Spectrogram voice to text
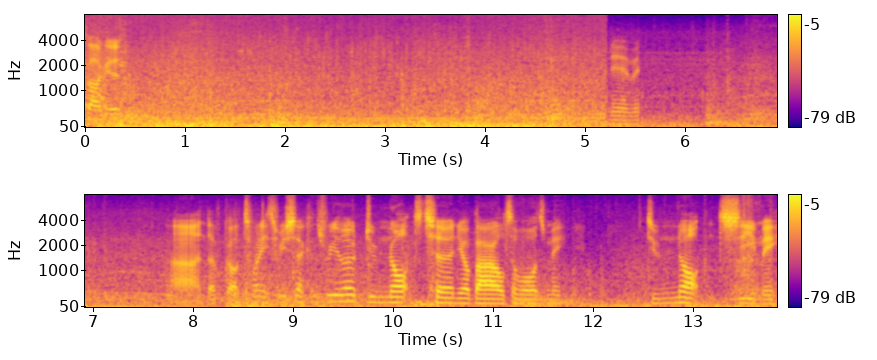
faggot. Near me. And I've got 23 seconds reload. Do not turn your barrel towards me. Do not see me.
